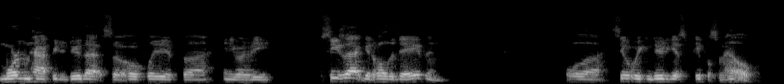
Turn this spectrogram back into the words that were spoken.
more than happy to do that. So hopefully, if uh, anybody sees that, get a hold of Dave, and we'll uh, see what we can do to get some people some help.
